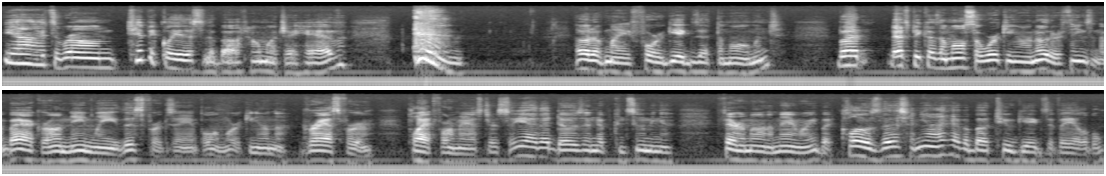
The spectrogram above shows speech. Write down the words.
yeah, it's around, typically this is about how much I have out of my 4 gigs at the moment. But that's because I'm also working on other things in the background, namely this for example. I'm working on the grass for Platform Masters, so yeah, that does end up consuming a fair amount of memory, but close this and yeah, I have about 2 gigs available.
